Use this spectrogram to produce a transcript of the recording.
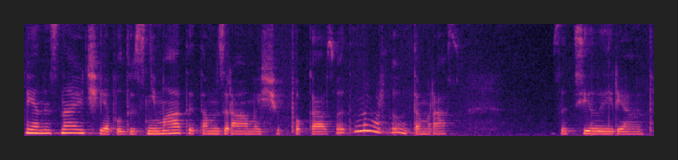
Ну, Я не знаю, чи я буду знімати там з рами, щоб показувати. Ну, можливо, там раз за цілий ряд.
